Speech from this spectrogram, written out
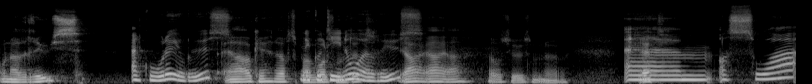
Under rus? Alkohol er jo rus. Ja, ok. Det hørtes bare Nikotino er rus. Ja, ja, ja. Høres ut som Greit. Ehm, og så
